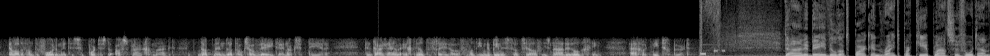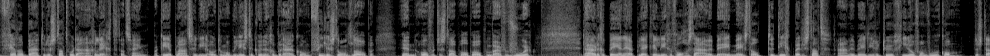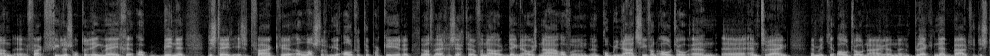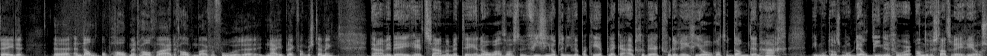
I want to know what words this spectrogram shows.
En we hadden van tevoren met de supporters de afspraak gemaakt dat men dat ook zou weten en accepteren. En daar zijn we echt heel tevreden over, want in de binnenstad zelf is na de huldiging eigenlijk niets gebeurd. De ANWB wil dat park-and-ride parkeerplaatsen voortaan verder buiten de stad worden aangelegd. Dat zijn parkeerplaatsen die automobilisten kunnen gebruiken om files te ontlopen en over te stappen op openbaar vervoer. De huidige PNR-plekken liggen volgens de ANWB meestal te dicht bij de stad. ANWB-directeur Guido van Voerkom. Er staan uh, vaak files op de ringwegen. Ook binnen de steden is het vaak uh, lastig om je auto te parkeren. En wat wij gezegd hebben, van nou, denk nou eens na over een, een combinatie van auto en, uh, en trein. En met je auto naar een, een plek net buiten de steden. Uh, en dan op met hoogwaardig openbaar vervoer uh, naar je plek van bestemming. De ANWB heeft samen met TNO alvast een visie op de nieuwe parkeerplekken uitgewerkt voor de regio Rotterdam-Den Haag. Die moet als model dienen voor andere stadsregio's.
